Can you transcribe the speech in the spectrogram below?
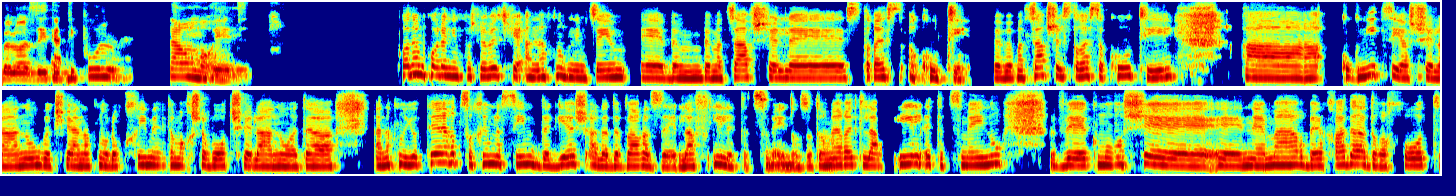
בלועזית, כן. טיפול קצר מועד. קודם כל אני חושבת שאנחנו נמצאים אה, במצב של אה, סטרס אקוטי. ובמצב של סטרס אקוטי, הקוגניציה שלנו, וכשאנחנו לוקחים את המחשבות שלנו, את ה... אנחנו יותר צריכים לשים דגש על הדבר הזה, להפעיל את עצמנו. זאת אומרת, להפעיל את עצמנו, וכמו שנאמר באחד ההדרכות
